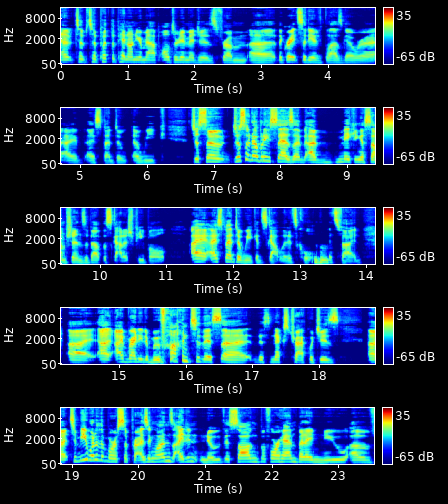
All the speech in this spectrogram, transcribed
uh, to to put the pin on your map, altered images from uh, the great city of Glasgow, where I I spent a, a week, just so just so nobody says I'm I'm making assumptions about the Scottish people. I, I spent a week in Scotland. It's cool. Mhm. It's fine. Uh, I, I'm ready to move on to this uh, this next track, which is uh, to me one of the more surprising ones. I didn't know this song beforehand, but I knew of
